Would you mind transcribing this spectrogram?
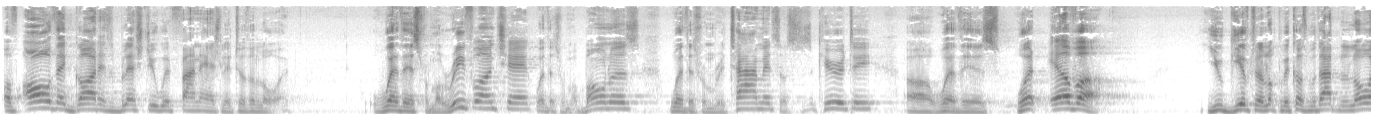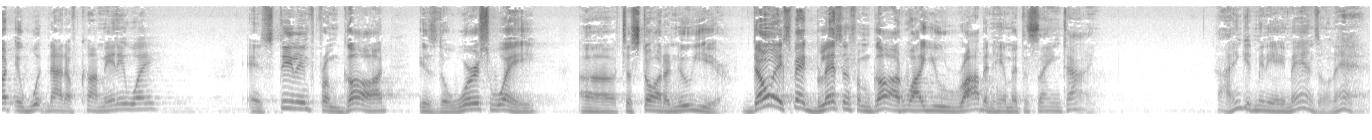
of all that God has blessed you with financially to the Lord whether it's from a refund check, whether it's from a bonus, whether it's from retirement, Social Security, uh, whether it's whatever you give to the Lord, because without the Lord, it would not have come anyway. And stealing from God is the worst way uh, to start a new year. Don't expect blessings from God while you're robbing Him at the same time. I didn't get many amens on that.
